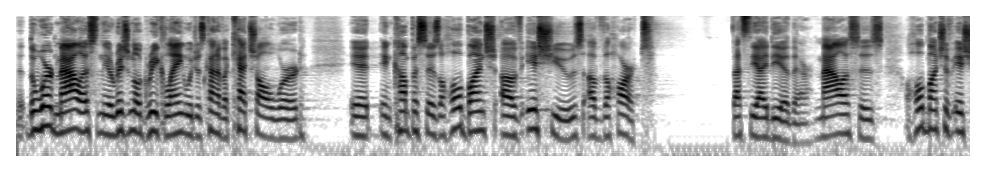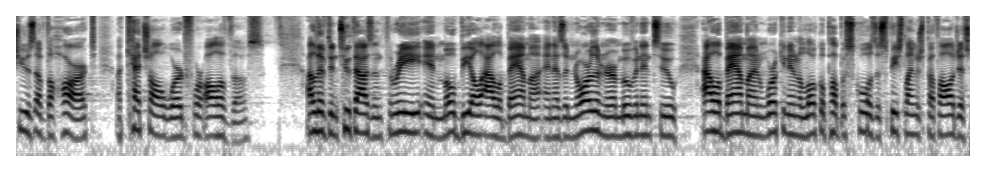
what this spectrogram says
The word malice in the original Greek language is kind of a catch all word. It encompasses a whole bunch of issues of the heart. That's the idea there. Malice is a whole bunch of issues of the heart, a catch all word for all of those. I lived in 2003 in Mobile, Alabama, and as a northerner moving into Alabama and working in a local public school as a speech language pathologist,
